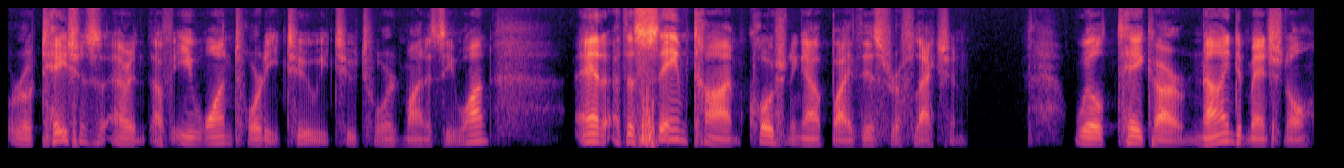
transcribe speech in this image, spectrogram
rotations uh, of E1 toward E2, E2 toward minus E1, and at the same time quotienting out by this reflection. We'll take our nine-dimensional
